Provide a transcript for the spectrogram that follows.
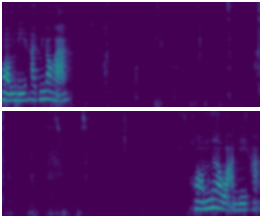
หอมดีค่ะพี่น้องคะหอมเนื้อหวานดีค่ะ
